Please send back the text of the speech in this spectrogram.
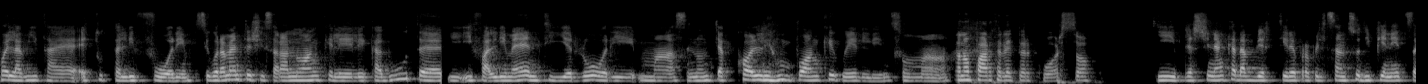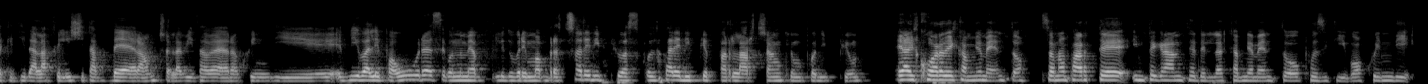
poi la vita è, è, tutta lì fuori. Sicuramente ci saranno anche le, le cadute, i, i, fallimenti, gli errori, ma se non ti accogli un po' anche quelli, insomma... Sono parte del percorso. Sì, riesci neanche ad avvertire proprio il senso di pienezza che ti dà la felicità vera, cioè la vita vera. Quindi evviva le paure, secondo me le dovremmo abbracciare di più, ascoltare di più e parlarci anche un po' di più è al cuore del cambiamento, sono parte integrante del cambiamento positivo, quindi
